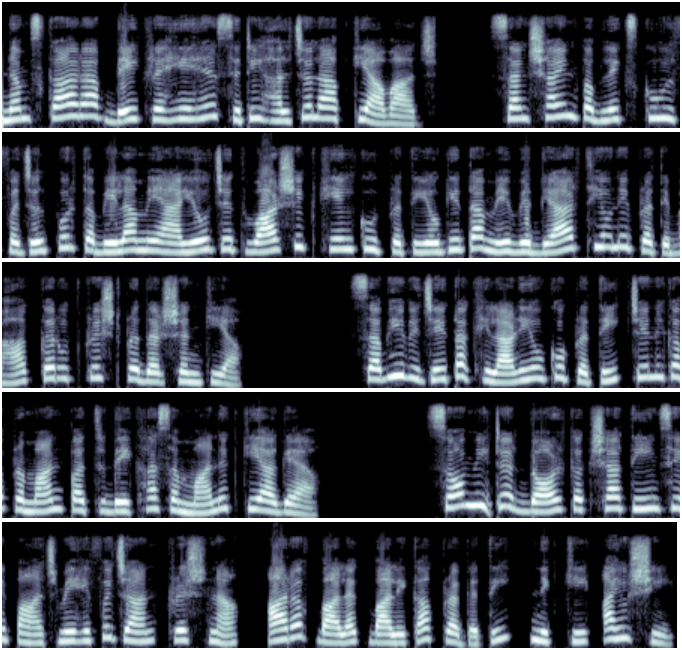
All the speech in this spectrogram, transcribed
नमस्कार, आप देख रहे हैं सिटी हलचल आपकी आवाज़। सनशाइन पब्लिक स्कूल फजलपुर तबेला में आयोजित वार्षिक खेलकूद प्रतियोगिता में विद्यार्थियों ने प्रतिभाग कर उत्कृष्ट प्रदर्शन किया। सभी विजेता खिलाड़ियों को प्रतीक चिन्ह का प्रमाण पत्र देखा सम्मानित किया गया। 100 मीटर दौड़ कक्षा तीन से पाँच में हिफजान, कृष्णा, आरफ, बालक, बालिका, प्रगति, निक्की, आयुषी।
